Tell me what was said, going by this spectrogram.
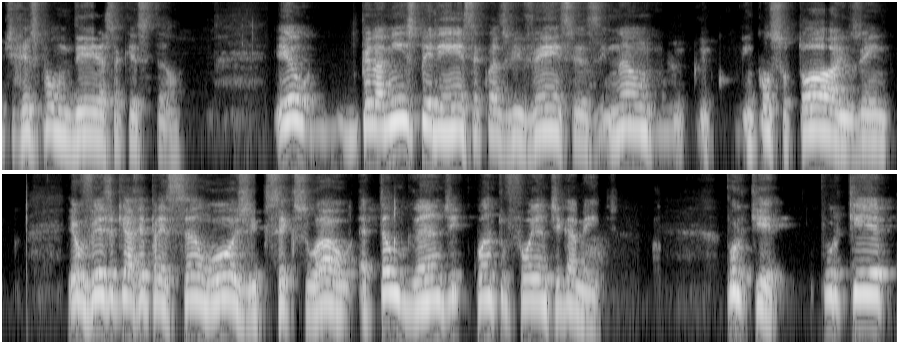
te responder essa questão. Eu, pela minha experiência com as vivências, não em consultórios, em, eu vejo que a repressão hoje sexual é tão grande quanto foi antigamente. Por quê? Porque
